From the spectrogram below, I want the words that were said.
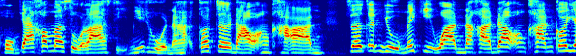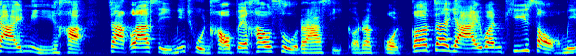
คม ย้ายเข้ามาสู่ราศีมิถุนนะคะก็เจอดาวอังคาร เจอกันอยู่ไม่กี่วันนะคะ ดาวอังคารก็ย้ายหนีค่ะ จากราศีมิถุนเขาไปเข้าสู่ราศีกรกฎ ก็จะย้ายวันที่ 2 มิ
